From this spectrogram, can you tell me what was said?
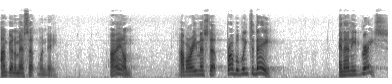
I'm going to mess up one day. I am. I've already messed up probably today. And I need grace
